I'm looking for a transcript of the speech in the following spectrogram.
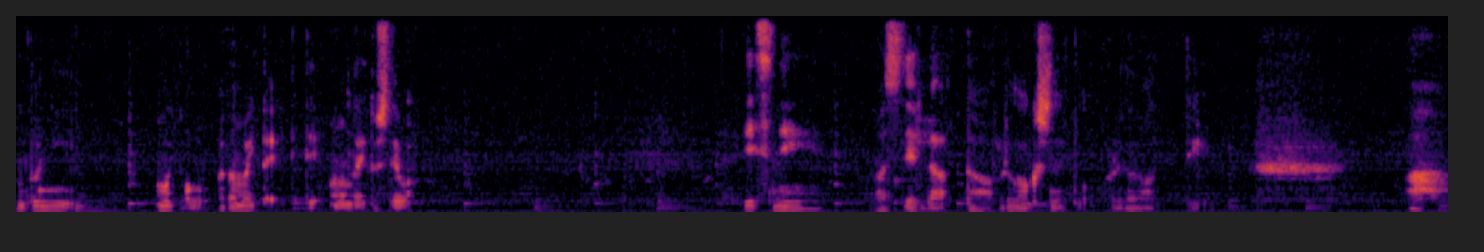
本当にもう一個頭痛いってて問題としては。ですね。マジでラ、ダブルワークしないとあれだなっていう。はあ。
